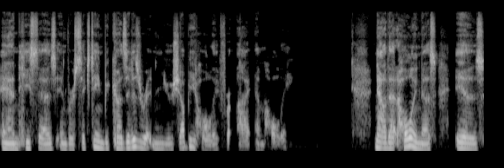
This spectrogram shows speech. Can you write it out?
And he says in verse 16, because it is written, you shall be holy, for I am holy. Now that holiness is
